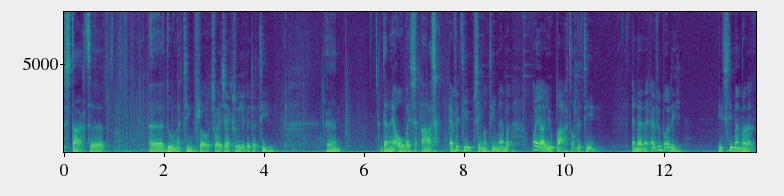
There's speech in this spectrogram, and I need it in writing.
start uh, uh, doing a team flow trajectory with a team, um, then I always ask every team, single team member, why are you part of the team? And then everybody each team member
